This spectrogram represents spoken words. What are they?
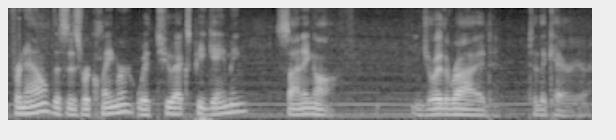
For now, this is Reclaimer with 2XP Gaming, signing off. Enjoy the ride to the carrier.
